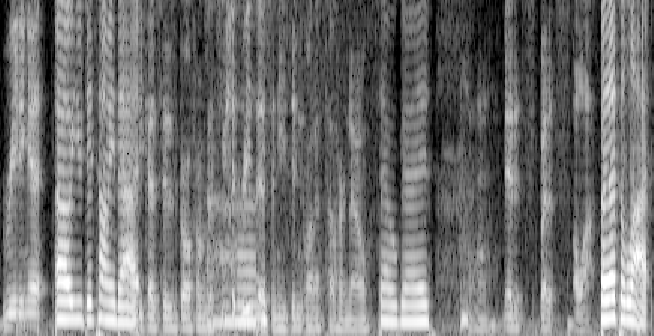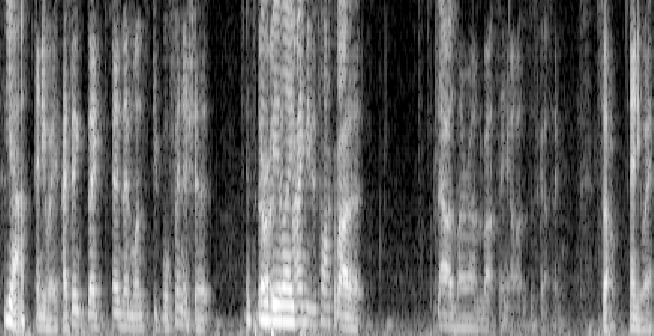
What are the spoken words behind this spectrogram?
reading it oh, you did tell me that. because his girlfriend was like, "You should Uh, read this," and he it's didn't want to tell her no. So good, It, it's but it's a lot. but that's a lot. Yeah, Anyway, I think like, and then once people finish it, it's they're gonna be always like, "I need to talk about it." That was my roundabout thing I was discussing. So anyway,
